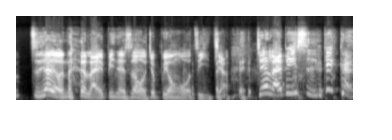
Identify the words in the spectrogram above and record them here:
只要有那个来宾的时候，我就不用我自己讲。今天来宾是 Ken，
